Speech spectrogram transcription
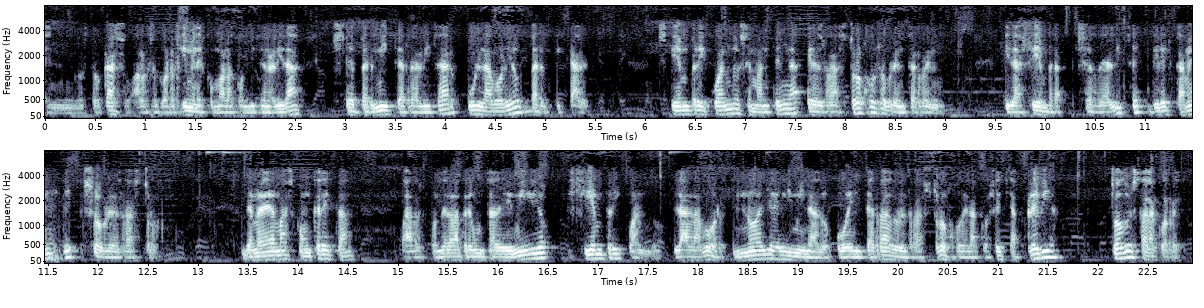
en nuestro caso, a los ecoregímenes como a la condicionalidad, se permite realizar un laboreo vertical, siempre y cuando se mantenga el rastrojo sobre el terreno y la siembra se realice directamente sobre el rastrojo. De manera más concreta, para responder a la pregunta de Emilio, siempre y cuando la labor no haya eliminado o enterrado el rastrojo de la cosecha previa, todo estará correcto.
